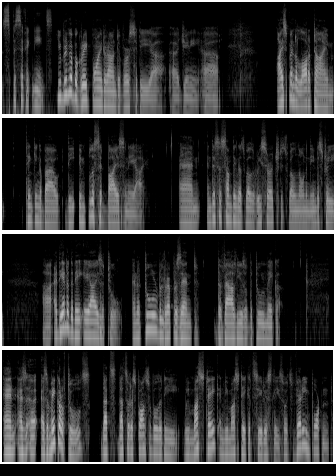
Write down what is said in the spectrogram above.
specific needs? You bring up a great point around diversity, uh, uh, Jeannie. Uh, I spend a lot of time thinking about the implicit bias in AI. And, and this is something that's well researched, it's well known in the industry. Uh, at the end of the day, AI is a tool, and a tool will represent the values of the tool maker. And as a, as a maker of tools, that's that's a responsibility we must take and we must take it seriously so it's very important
